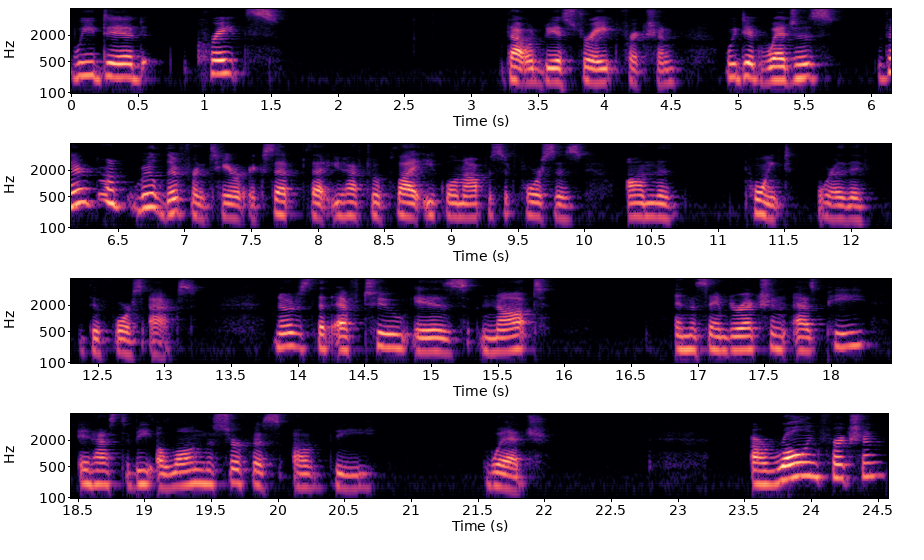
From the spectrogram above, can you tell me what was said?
We did crates, that would be a straight friction. We did wedges. There's no real difference here except that you have to apply equal and opposite forces on the point where the, the force acts. Notice that F2 is not in the same direction as P, it has to be along the surface of the wedge. Our rolling friction,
